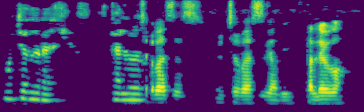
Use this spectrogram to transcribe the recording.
Muchas gracias. Hasta luego. Muchas gracias. Muchas gracias, Gaby. Hasta luego.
